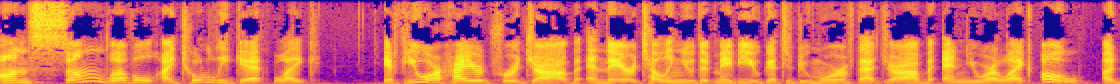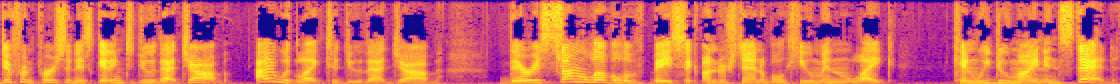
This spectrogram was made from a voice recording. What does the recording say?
on some level, I totally get like if you are hired for a job and they are telling you that maybe you get to do more of that job and you are like, oh, a different person is getting to do that job. I would like to do that job. There is some level of basic, understandable human, like, can we do mine instead?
